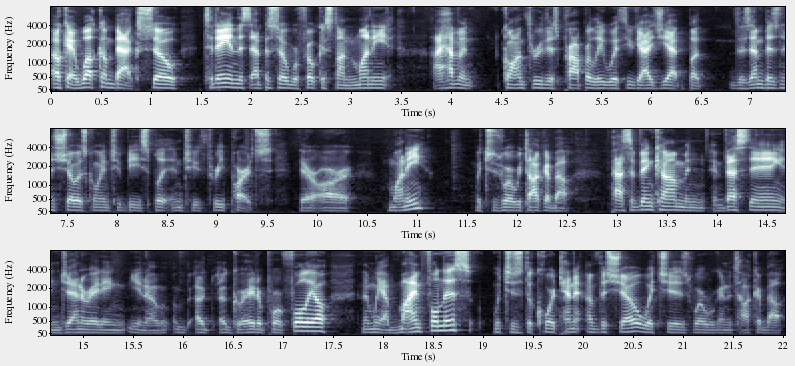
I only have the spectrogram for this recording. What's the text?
Okay, welcome back. So, today in this episode, we're focused on money. I haven't gone through this properly with you guys yet, but the Zen Business Show is going to be split into three parts. There are money, which is where we talk about passive income and investing and generating, you know, a, a, greater portfolio. And then we have mindfulness, which is the core tenet of the show, which is where we're going to talk about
